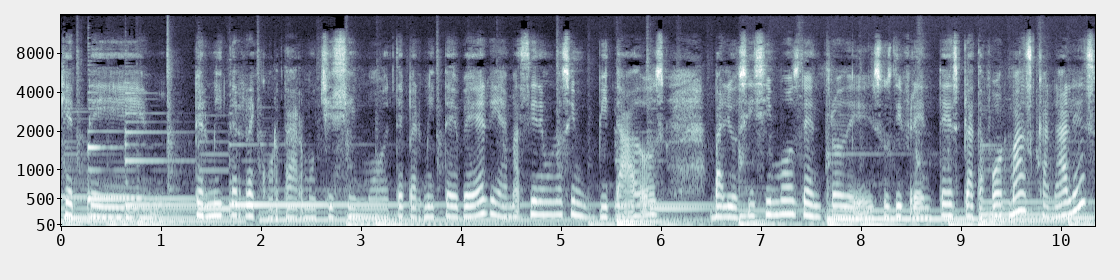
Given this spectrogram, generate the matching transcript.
que te permite recordar muchísimo, te permite ver y además tiene unos invitados valiosísimos dentro de sus diferentes plataformas, canales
